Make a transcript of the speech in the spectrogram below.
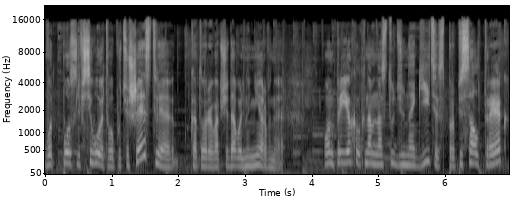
вот после всего этого путешествия, которое вообще довольно нервное, он приехал к нам на студию на ГИТИС, прописал трек,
